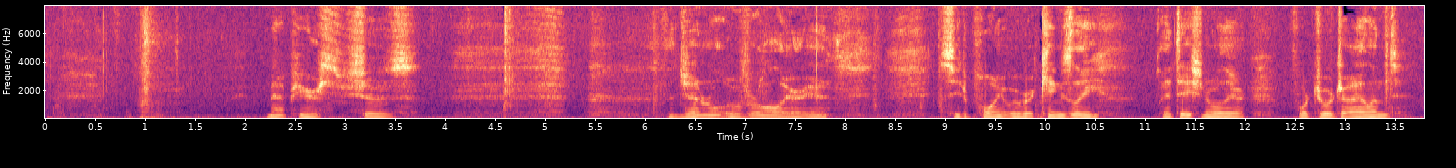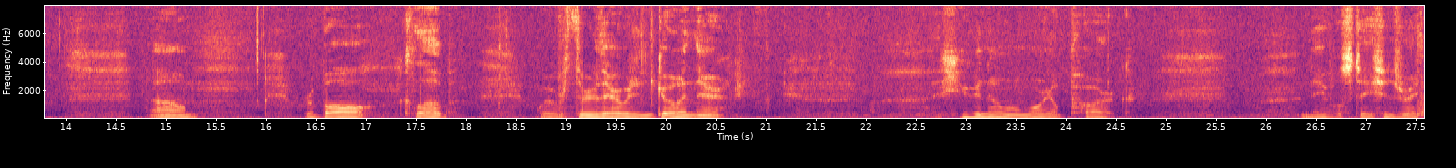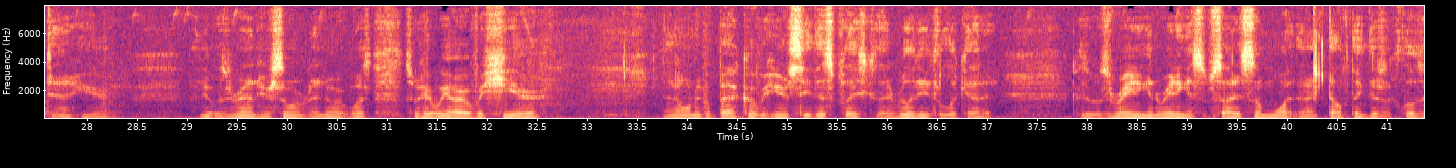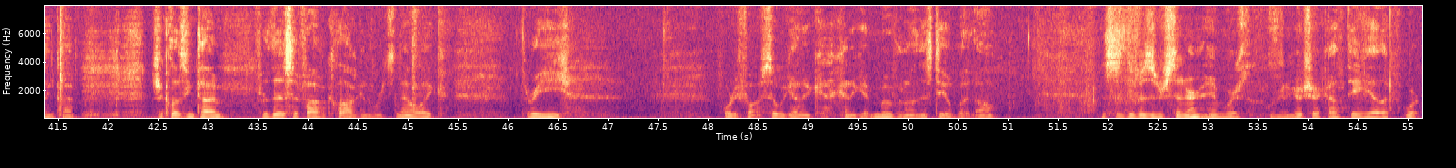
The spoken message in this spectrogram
map here shows the general overall area. Cedar Point, we were at Kingsley Plantation earlier, Fort George Island, um, Club. We were through there, we didn't go in there. The Huguenot Memorial Park. Naval station's right down here. I knew it was around here somewhere, but I didn't know where it was. So here we are over here. And I want to go back over here and see this place because I really need to look at it. Because it was raining and raining has subsided somewhat, and I don't think there's a closing time. There's a closing time for this at 5 o'clock, and it's now like 3 45 so we gotta kind of get moving on this deal but um This is the visitor center, and we're we're gonna go check out the uh, fort.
